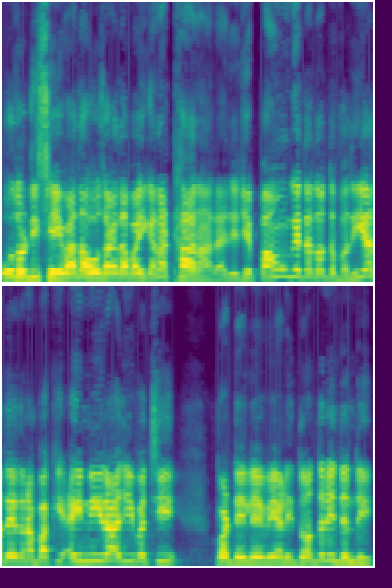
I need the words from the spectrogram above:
ਉਹ ਤੁਹਾਡੀ ਸੇਵਾ ਦਾ ਹੋ ਸਕਦਾ ਬਾਈ, ਕਹਿੰਦਾ 18 ਰਹਿ ਜੇ। ਜੇ ਪਾਉਂਗੇ ਤਾਂ ਦੁੱਧ ਵਧੀਆ ਦੇ ਦੇਣਾ, ਬਾਕੀ ਇੰਨੀ ਰਾਜੀ ਬੱਚੀ ਵੱਡੇ ਲੇਵੇ ਵਾਲੀ ਦੁੱਧ ਨਹੀਂ ਦਿੰਦੀ।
